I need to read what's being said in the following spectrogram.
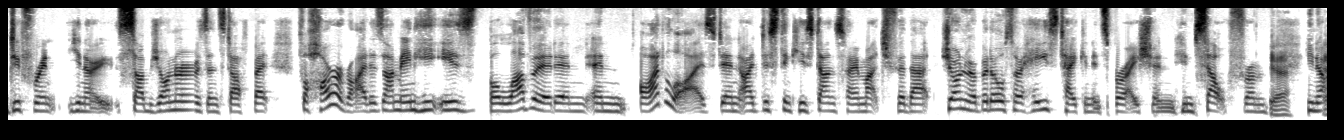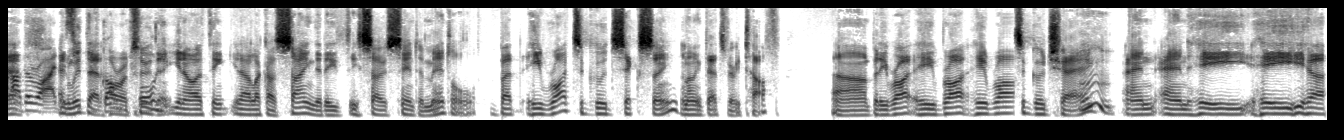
different, you know, subgenres and stuff, but for horror writers, I mean, he is beloved and and idolized, and I just think he's done so much for that genre. But also, he's taken inspiration himself from, yeah, you know, yeah. other writers. And with that horror too, that you know, I think you know, like I was saying, that he's, he's so sentimental, but he writes a good sex scene, and I think that's very tough. Uh, but he write he write he writes a good shag, mm. and and he he uh,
